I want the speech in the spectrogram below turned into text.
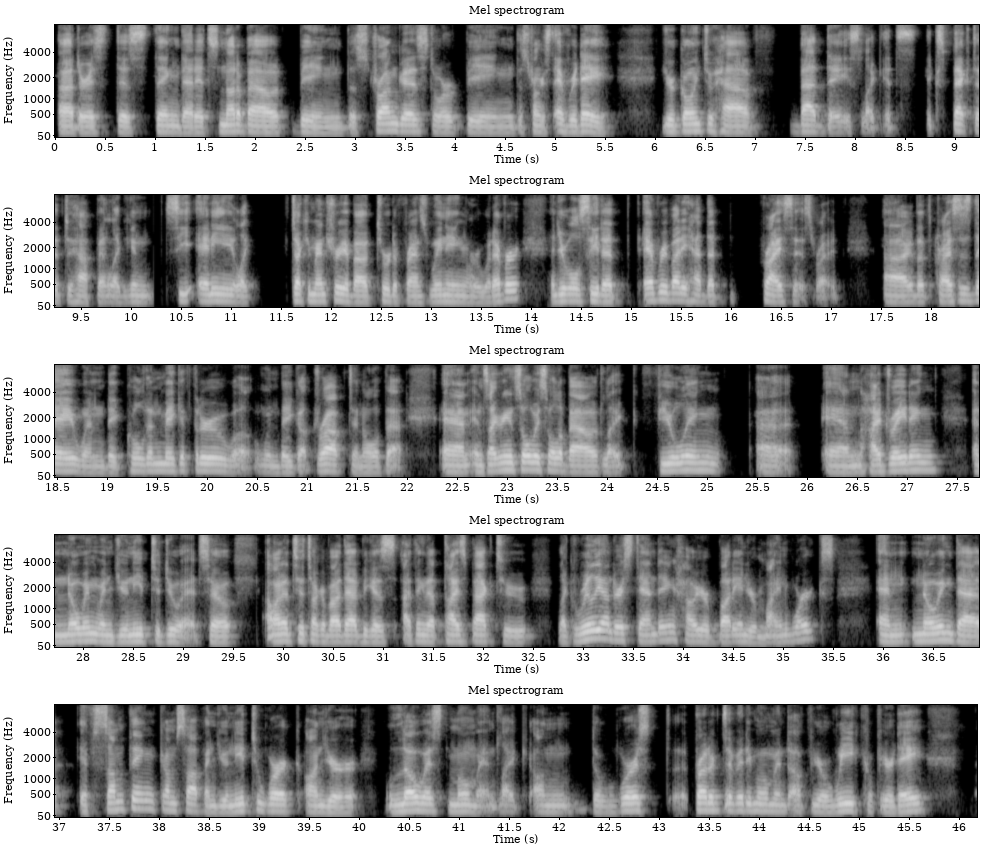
uh, there is this thing that it's not about being the strongest or being the strongest every day. You're going to have bad days, like it's expected to happen. Like you can see any like documentary about Tour de France winning or whatever, and you will see that everybody had that crisis, right? uh, that crisis day when they couldn't make it through, well, when they got dropped and all of that. And in cycling, it's always all about like fueling uh, and hydrating and knowing when you need to do it. So I wanted to talk about that because I think that ties back to like really understanding how your body and your mind works and knowing that if something comes up and you need to work on your lowest moment, like on the worst uh, productivity moment of your week, of your day,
